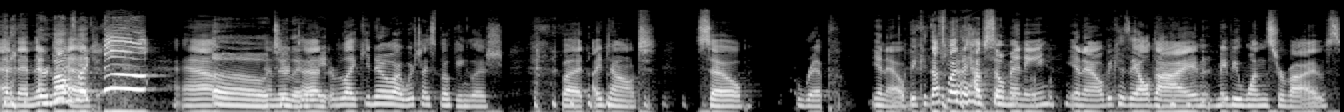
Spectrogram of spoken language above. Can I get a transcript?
And then they're And mom's dead. like, no. Yeah. Oh, and too they're late. dead. They're like, you know, I wish I spoke English, but I don't. So, rip. You know, because that's why they have so many. You know, because they all die and maybe one survives.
